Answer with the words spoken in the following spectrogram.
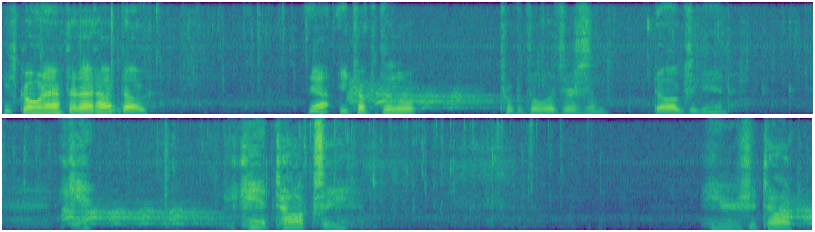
He's going after that hot dog. Yeah, he took it to the took it to the woods. There's some dogs again. You can't you can't talk, see. Here's your talking.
